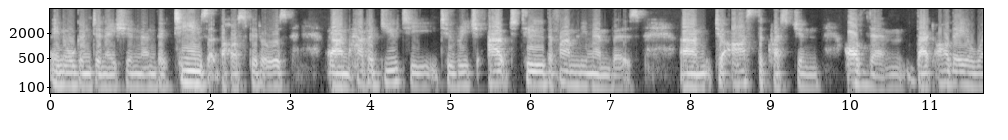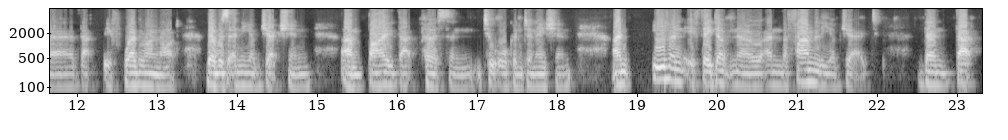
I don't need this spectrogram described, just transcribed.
in organ donation and the teams at the hospitals um, have a duty to reach out to the family members um, to ask the question of them that are they aware that if whether or not there was any objection um, by that person to organ donation. And even if they don't know and the family object, then that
